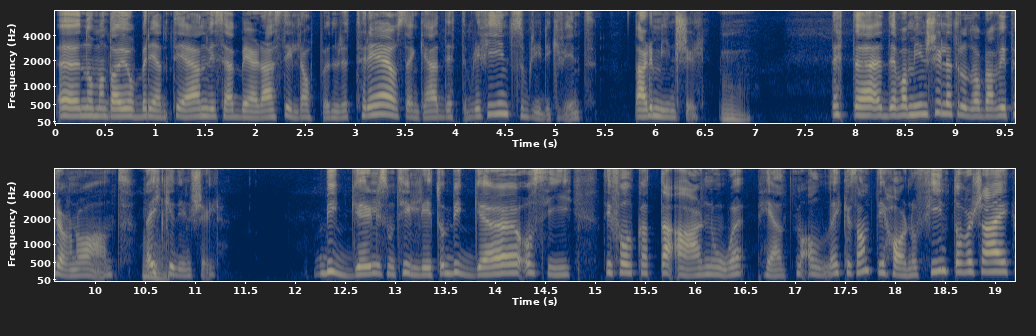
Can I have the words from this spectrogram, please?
eh, når man da jobber én til én, hvis jeg ber deg stille deg opp under et tre, og så tenker jeg dette blir fint, så blir det ikke fint. Da er det min skyld. Dette, det var min skyld, jeg trodde det var bra. Vi prøver noe annet. Det er ikke din skyld. Bygge liksom tillit, og bygge og si til folk at det er noe pent med alle. ikke sant? De har noe fint over seg.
